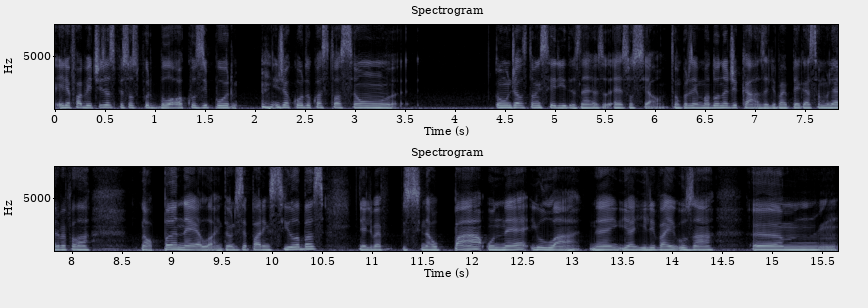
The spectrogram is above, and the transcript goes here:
ele alfabetiza as pessoas por blocos e por de acordo com a situação onde elas estão inseridas, né? É social. Então, por exemplo, uma dona de casa, ele vai pegar essa mulher e vai falar, não, panela. Então ele separa em sílabas, ele vai ensinar o pá, o né e o lá, né? E aí ele vai usar um,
